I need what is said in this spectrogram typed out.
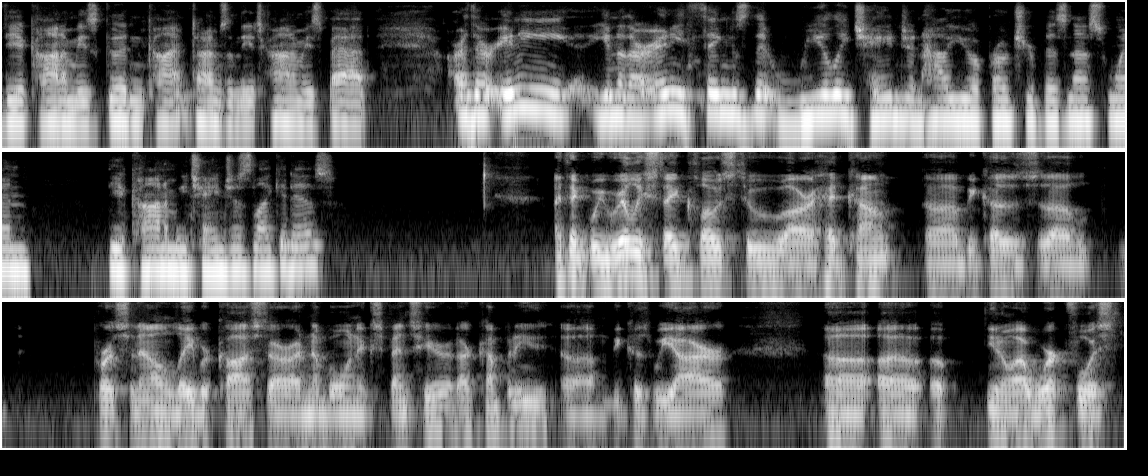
the economy is good and times when the economy is bad? Are there any, you know, there are any things that really change in how you approach your business when the economy changes like it is? I think we really stay close to our headcount uh, because uh, personnel and labor costs are our number one expense here at our company um, because we are, uh, uh, uh, you know, our workforce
